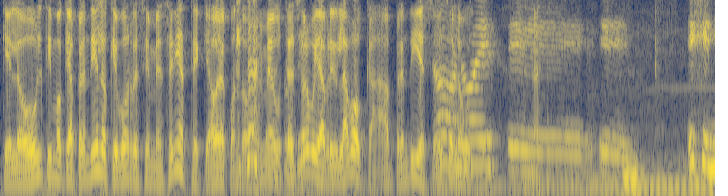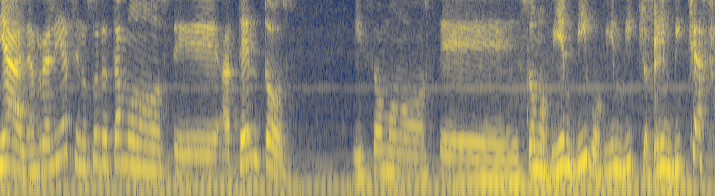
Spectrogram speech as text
que lo último que aprendí es lo que vos recién me enseñaste, que ahora cuando a mí me gusta el sol voy a abrir la boca. Aprendí eso, eso es lo último. Es, es genial, en realidad si nosotros estamos atentos y somos, somos bien vivos, bien bichos, bien bichas,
